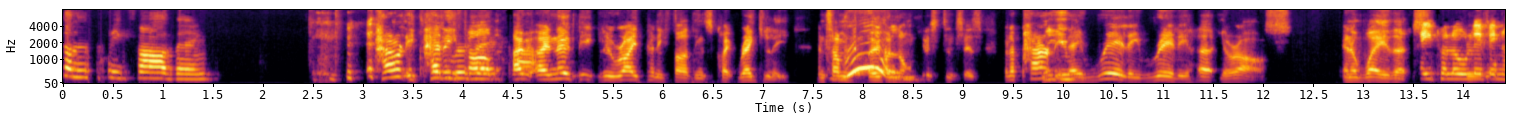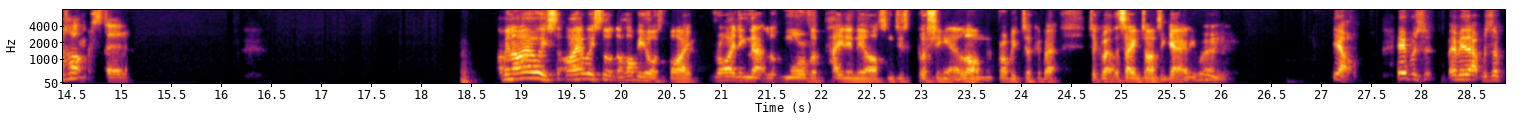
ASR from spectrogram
done the penny farthing. Apparently, penny farthing. I, I, know people who ride penny farthings quite regularly, and some really? over long distances. But apparently, you... they really, really hurt your ass in a way that people all live in Hoxton. I mean, I always, I always thought the hobby horse bike riding that looked more of a pain in the ass than just pushing it along. It probably took about took about the same time to get anywhere. Hmm. Yeah, it was. I mean, that was a,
